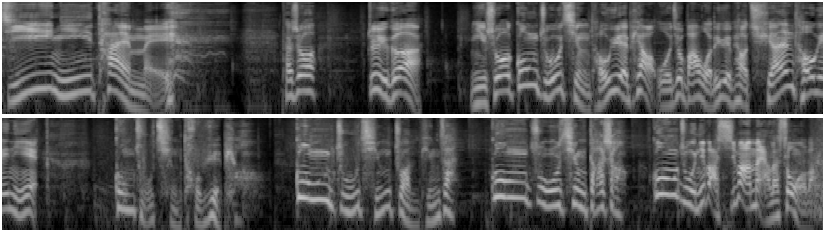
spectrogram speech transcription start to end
哎，吉尼太美，他说，朱宇哥，你说公主请投月票，我就把我的月票全投给你。公主请投月票，公主请转评赞。公主请打赏，公主你把喜马买了送我吧。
